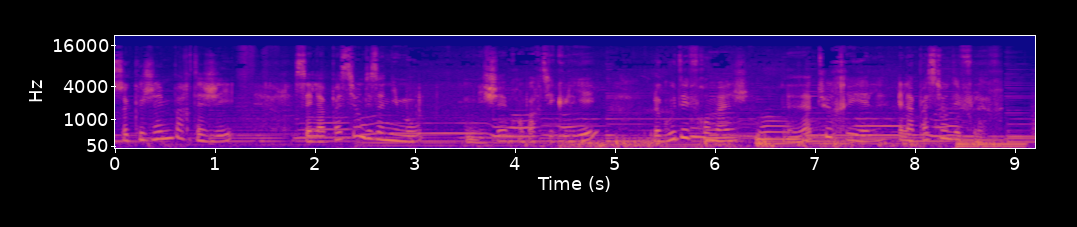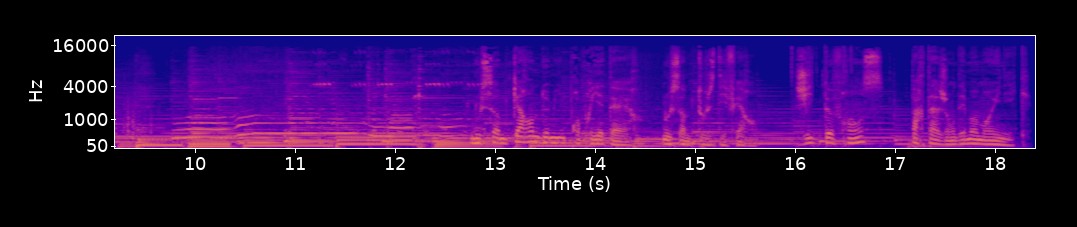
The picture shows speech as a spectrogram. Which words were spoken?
Ce que j'aime partager, c'est la passion des animaux, les chèvres en particulier, le goût des fromages, la nature réelle et la passion des fleurs. Nous sommes 42 000 propriétaires. Nous sommes tous différents. Gîtes de France, partageons des moments uniques.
